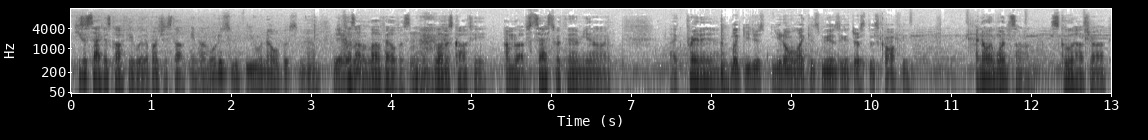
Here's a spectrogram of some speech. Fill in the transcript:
he used to stack his coffee with a bunch of stuff, you know. What is with you and Elvis, man? Yeah, because I love Elvis, man. love his coffee. I'm obsessed with him, you know. I, like pray to him. Like you just you don't like his music, it's just his coffee. I know one song, Schoolhouse Rock.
